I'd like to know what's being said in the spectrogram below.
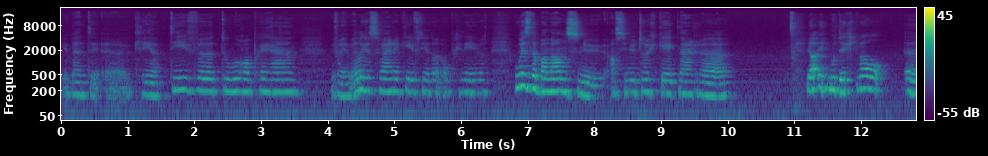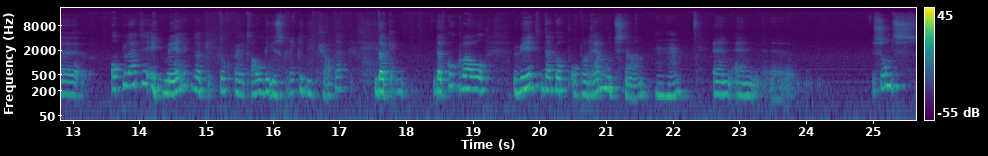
Je bent de eh, creatieve tour opgegaan. Je vrijwilligerswerk heeft je dat opgeleverd. Hoe is de balans nu? Als je nu terugkijkt naar... eh, Ja, ik moet echt wel eh, opletten. Ik merk dat ik toch uit al die gesprekken die ik gehad heb, dat ik, dat ik ook wel weet dat ik op, op een rem moet staan. mhm, En, en soms,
